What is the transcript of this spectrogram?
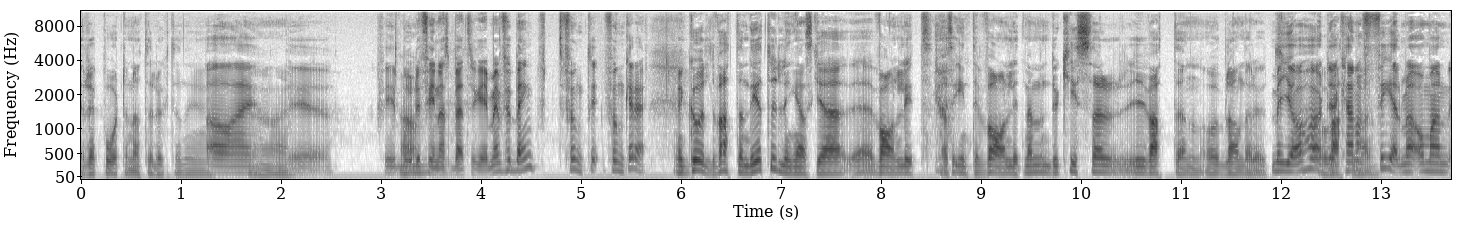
reportern att det luktade. ju. Ja, nej, Ja, nej. det det borde Ja. finnas bättre grejer. Men för Bengt funkar, funkar det. Men guldvatten, det är tydligen ganska eh, vanligt. Alltså inte vanligt, men du kissar i vatten och blandar ut. Men jag har hört, jag kan ha fel, men om man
